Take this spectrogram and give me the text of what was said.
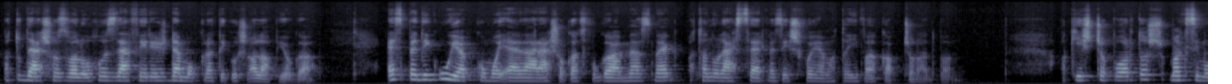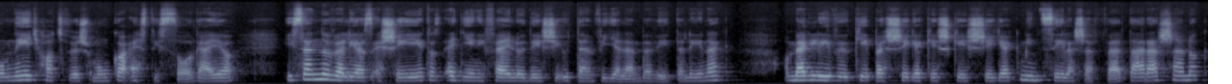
a tudáshoz való hozzáférés demokratikus alapjoga. Ez pedig újabb komoly elvárásokat fogalmaz meg a tanulás szervezés folyamataival kapcsolatban. A kiscsoportos, maximum 4-6 fős munka ezt is szolgálja, hiszen növeli az esélyét az egyéni fejlődési ütem figyelembevételének, a meglévő képességek és készségek mind szélesebb feltárásának,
